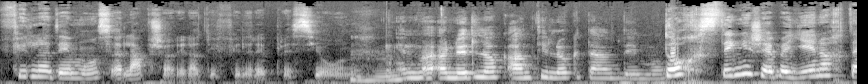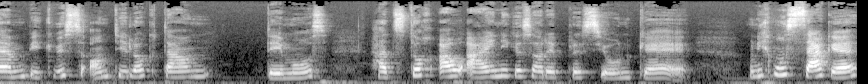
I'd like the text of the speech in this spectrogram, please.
vielen Demos erlebst du ja relativ viel Repression. Mhm. Ein nicht Lock- Anti-Lockdown-Demo. Doch, das Ding ist eben, je nachdem, bei gewissen Anti-Lockdown-Demos hat es doch auch einiges an Repression gegeben. Und ich muss sagen,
